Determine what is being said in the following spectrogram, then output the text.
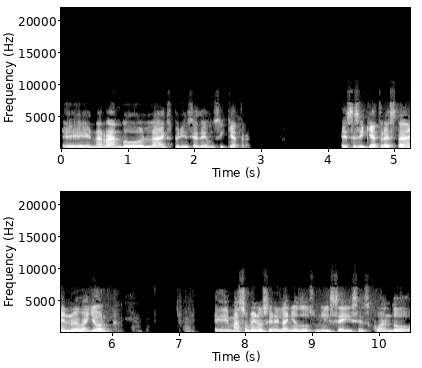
eh, narrando la experiencia de un psiquiatra. Este psiquiatra está en Nueva York. Eh, más o menos en el año 2006 es cuando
